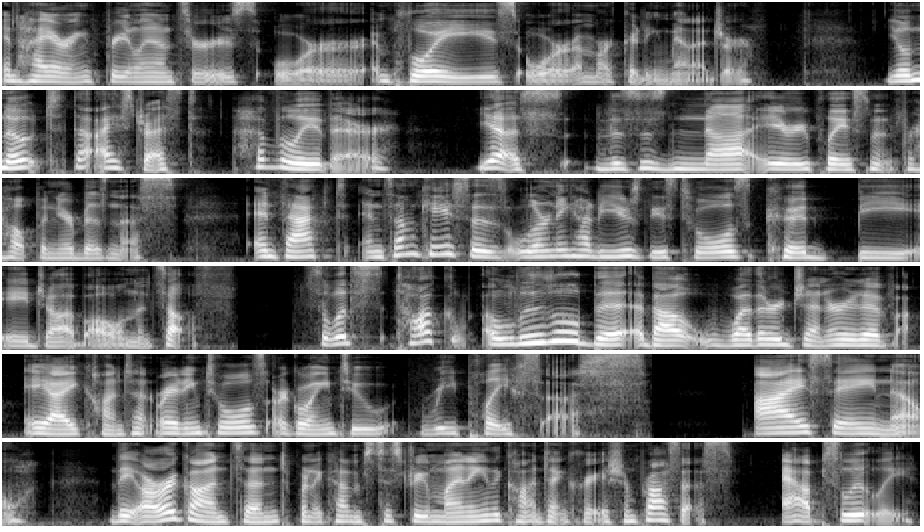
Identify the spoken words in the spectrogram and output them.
in hiring freelancers or employees or a marketing manager. You'll note that I stressed heavily there. Yes, this is not a replacement for help in your business. In fact, in some cases, learning how to use these tools could be a job all in itself. So let's talk a little bit about whether generative AI content writing tools are going to replace us. I say no. They are a godsend when it comes to streamlining the content creation process. Absolutely.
